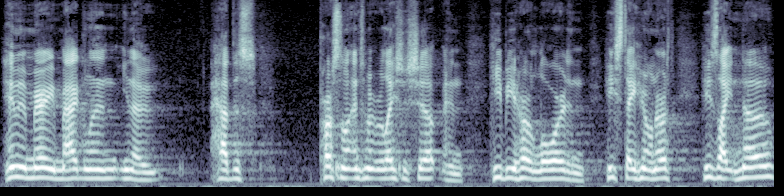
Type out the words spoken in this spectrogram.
him and Mary Magdalene, you know, have this personal, intimate relationship and he be her Lord and he stay here on earth. He's like, no,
